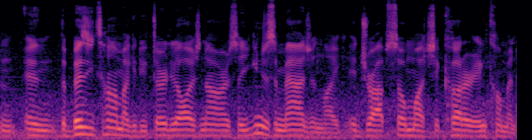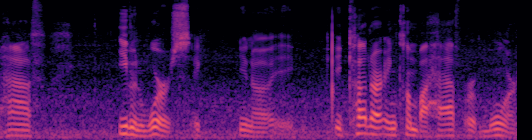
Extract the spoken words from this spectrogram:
And, and, the busy time, I could do $30 an hour. So you can just imagine, like, it dropped so much, it cut our income in half. Even worse, it, you know, it, it cut our income by half or more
